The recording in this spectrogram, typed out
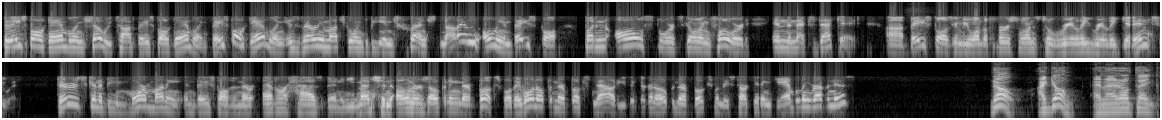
baseball gambling show. We talk baseball gambling. Baseball gambling is very much going to be entrenched, not only in baseball, but in all sports going forward in the next decade. Uh, baseball is going to be one of the first ones to really, really get into it. There's going to be more money in baseball than there ever has been. And you mentioned owners opening their books. Well, they won't open their books now. Do you think they're going to open their books when they start getting gambling revenues? No, I don't, and I don't think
